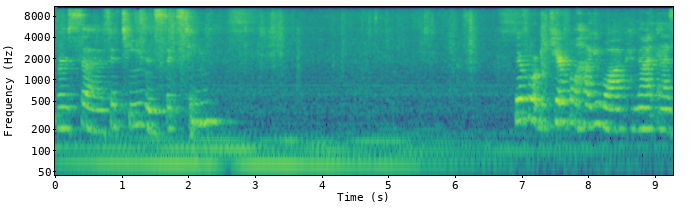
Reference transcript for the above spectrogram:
Verse uh, 15 and 16. Therefore, be careful how you walk, not as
